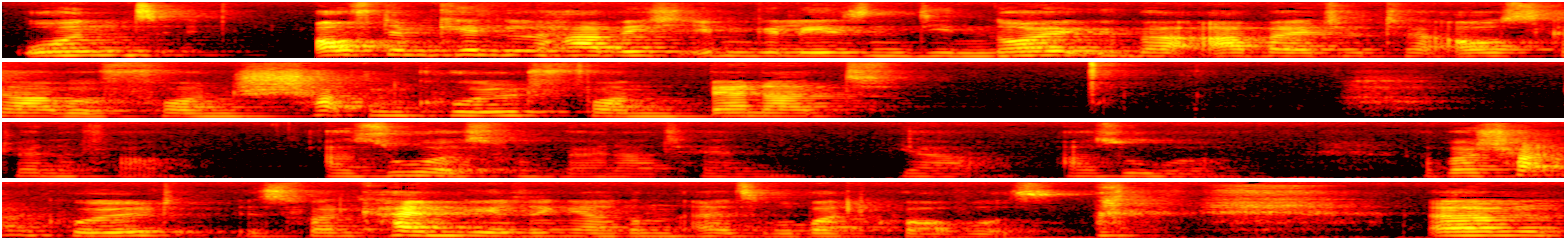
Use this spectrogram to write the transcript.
Und auf dem Kindle habe ich eben gelesen die neu überarbeitete Ausgabe von Schattenkult von Bernard Jennifer. Azur ist von Bernhard Henn. Ja, Azur. Aber Schattenkult ist von keinem geringeren als Robert Corvus. ähm,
